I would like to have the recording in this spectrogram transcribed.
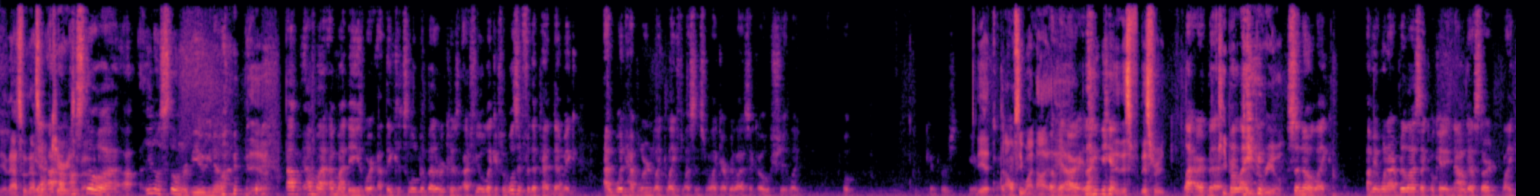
Yeah, that's what that's yeah, what I'm I- curious I'm about. still, uh, I, you know, still in review. You know, Yeah. I'm, I'm, my, I'm my days where I think it's a little bit better because I feel like if it wasn't for the pandemic, I wouldn't have learned like life lessons. Where like I realized like, oh shit, like, oh, can I curse here? yeah, I don't see why not. Okay, yeah. all right, like yeah, Yeah, this this for like all right, bet. keep but it- like, keep it real. So no, like, I mean, when I realized like, okay, now I gotta start like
